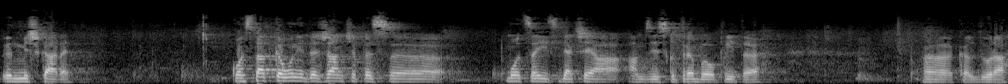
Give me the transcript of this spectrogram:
în mișcare. Constat că unii deja începe să moțăiți, de aceea am zis că trebuie oprită uh, căldura.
